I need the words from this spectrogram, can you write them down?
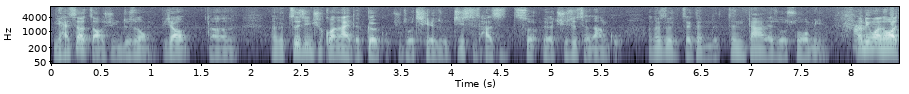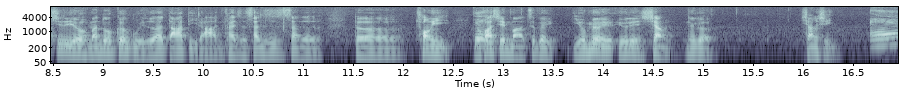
你还是要找寻就是这种比较呃。那个资金去关爱的个股去做切入，即使它是受呃趋势成长股，那是再跟跟大家来做说明。那另外的话，其实也有蛮多个股也都在打底啦。你看这三四四三的的创意，有发现吗？这个有没有有点像那个箱型？哎。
